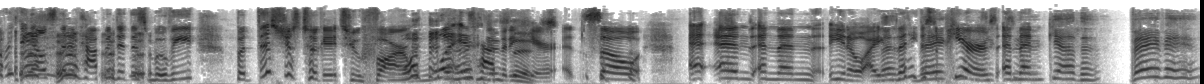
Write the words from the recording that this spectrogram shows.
everything else that had happened in this movie, but this just took it too far. What what is happening here? So, and and then you know, I Let's then he disappears, and then together, baby.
